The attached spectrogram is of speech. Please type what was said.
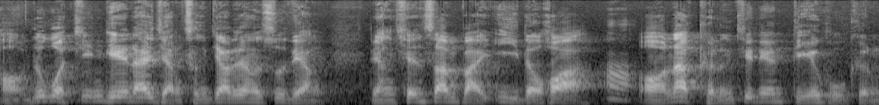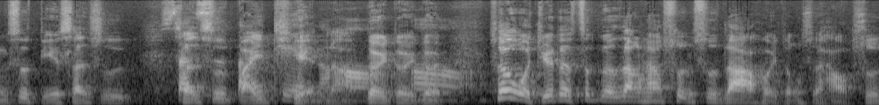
哦。如果今天来讲成交量是两两千三百亿的话，哦，那可能今天跌幅可能是跌三四三四百点呐。对对对。所以我觉得这个让它顺势拉回总是好事。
